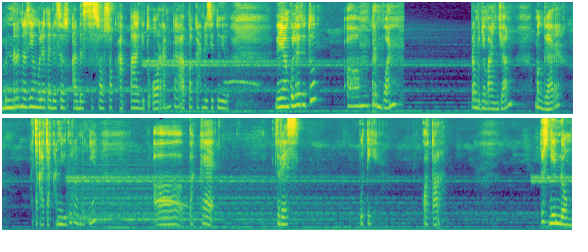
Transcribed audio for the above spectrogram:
bener nggak sih yang gue lihat ada ses ada sesosok apa gitu? Orang kah? Apakah di situ gitu? Dan yang gue lihat itu um, perempuan. Rambutnya panjang megar acak-acakan gitu rambutnya. Uh, pakai dress putih kotor terus gendong.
